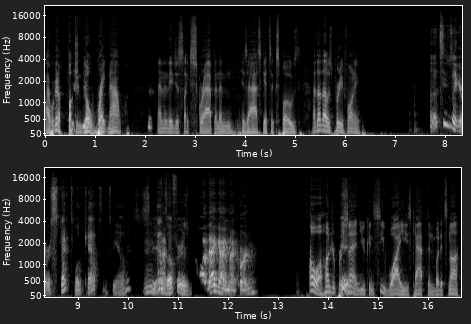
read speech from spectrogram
All right, we're gonna fucking go right now." And then they just like scrap, and then his ass gets exposed. I thought that was pretty funny. Well, that seems like a respectable captain, to be honest. Mm. Yeah. Up for his. I want that guy in my corner. Oh, a hundred percent. You can see why he's captain, but it's not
